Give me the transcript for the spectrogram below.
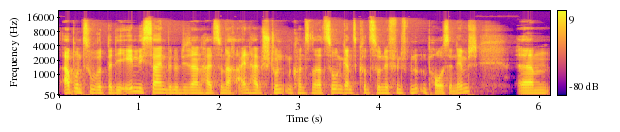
ab und zu wird bei dir ähnlich sein, wenn du dir dann halt so nach eineinhalb Stunden Konzentration ganz kurz so eine fünf Minuten Pause nimmst, ähm,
